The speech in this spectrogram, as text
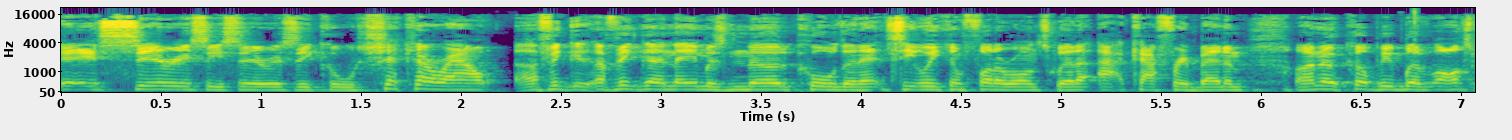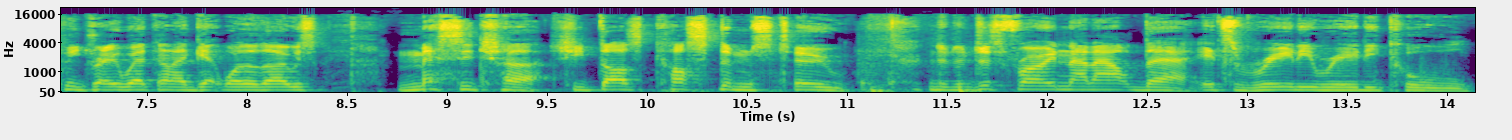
It is seriously, seriously cool. Check her out. I think I think her name is Nerd Called on Etsy, or you can follow her on Twitter at Catherine Benham. I know a couple people have asked me, Dre, where can I get one of those? Message her. She does customs too. Just throwing that out there. It's really, really cool.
